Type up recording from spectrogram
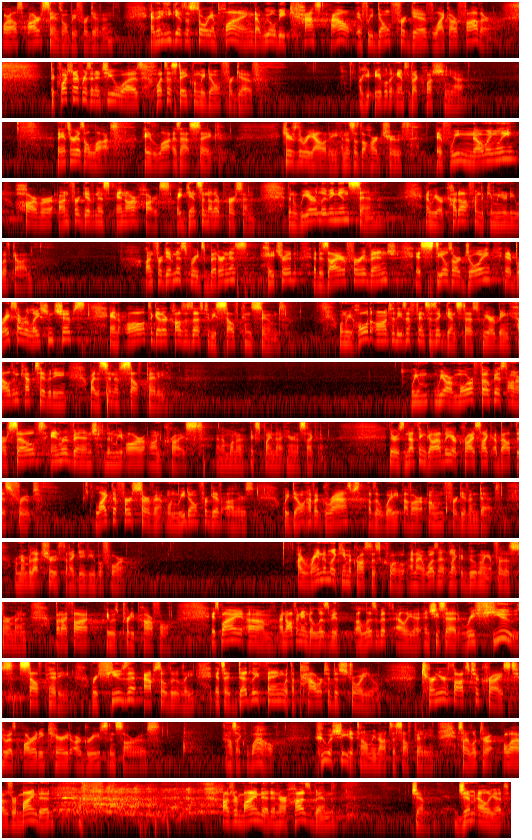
or else our sins won't be forgiven. And then he gives a story implying that we will be cast out if we don't forgive like our Father. The question I presented to you was what's at stake when we don't forgive? Are you able to answer that question yet? The answer is a lot. A lot is at stake. Here's the reality, and this is the hard truth. If we knowingly harbor unforgiveness in our hearts against another person, then we are living in sin and we are cut off from the community with God. Unforgiveness breeds bitterness, hatred, a desire for revenge. It steals our joy, it breaks our relationships, and altogether causes us to be self consumed. When we hold on to these offenses against us, we are being held in captivity by the sin of self pity. We, we are more focused on ourselves and revenge than we are on Christ. And I'm going to explain that here in a second. There is nothing godly or Christ like about this fruit. Like the first servant, when we don't forgive others, we don't have a grasp of the weight of our own forgiven debt. Remember that truth that I gave you before. I randomly came across this quote, and I wasn't like Googling it for the sermon, but I thought it was pretty powerful. It's by um, an author named Elisabeth, Elisabeth Elliot, and she said, Refuse self pity. Refuse it absolutely. It's a deadly thing with the power to destroy you. Turn your thoughts to Christ, who has already carried our griefs and sorrows. And I was like, wow, who was she to tell me not to self pity? So I looked her up. Well, I was reminded. I was reminded, and her husband, Jim, Jim Elliot,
